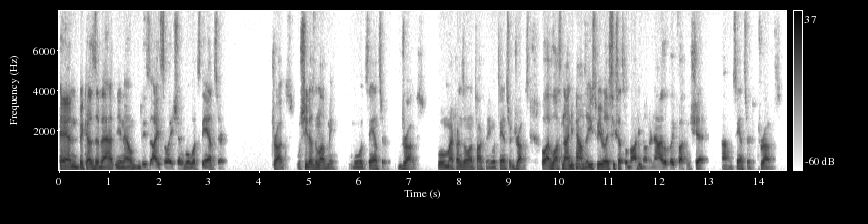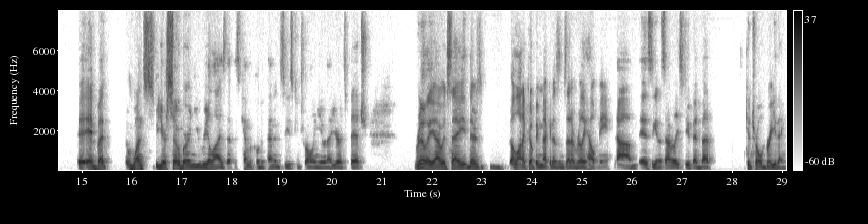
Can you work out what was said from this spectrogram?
and because of that, you know, this isolation. Well, what's the answer? Drugs. Well, she doesn't love me. Well, what's the answer? Drugs. Well, my friends don't want to talk to me. What's the answer? Drugs. Well, I've lost 90 pounds. I used to be a really successful bodybuilder. Now I look like fucking shit. Oh, what's the answer? Drugs and but once you're sober and you realize that this chemical dependency is controlling you and that you're its bitch really i would say there's a lot of coping mechanisms that have really helped me um, it's going to sound really stupid but controlled breathing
